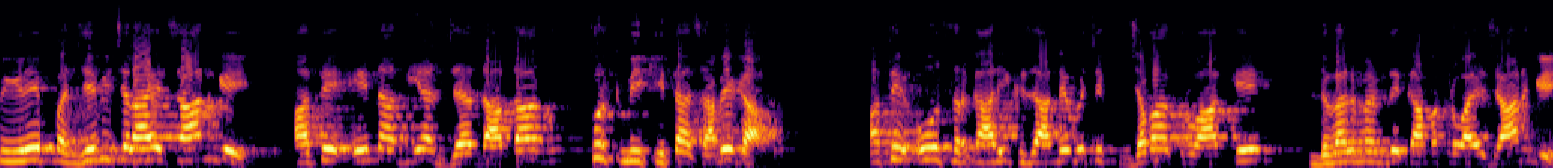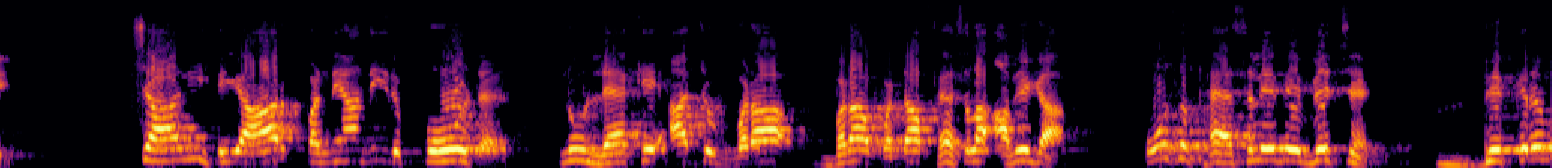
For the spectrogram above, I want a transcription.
ਪੀਲੇ ਪੰਜੇ ਵੀ ਚਲਾਏ ਜਾਣਗੇ ਅਤੇ ਇਹਨਾਂ ਦੀਆਂ ਜਾਇਦਾਦਾਂ ਨੂੰ ਕੁਰਕਮੀ ਕੀਤਾ ਜਾਵੇਗਾ ਅਤੇ ਉਹ ਸਰਕਾਰੀ ਖਜ਼ਾਨੇ ਵਿੱਚ ਜਮ੍ਹਾਂ ਕਰਵਾ ਕੇ ਡਿਵੈਲਪਮੈਂਟ ਦੇ ਕੰਮ ਕਰਵਾਏ ਜਾਣਗੇ। 40000 ਪੰਨਿਆਂ ਦੀ ਰਿਪੋਰਟ ਨੂੰ ਲੈ ਕੇ ਅੱਜ ਬੜਾ ਬੜਾ ਵੱਡਾ ਫੈਸਲਾ ਆਵੇਗਾ। ਉਸ ਫੈਸਲੇ ਦੇ ਵਿੱਚ ਬਿਕਰਮ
